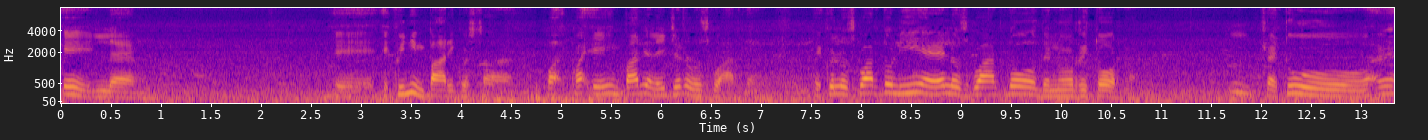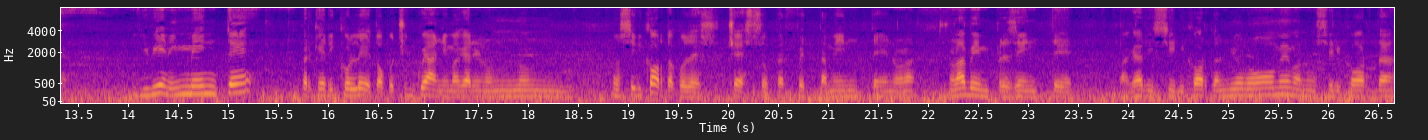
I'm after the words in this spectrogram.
E, il, ehm, e, quindi impari questa, e impari a leggere lo sguardo e quello sguardo lì è lo sguardo del non ritorno. Mm. Cioè tu eh, gli viene in mente perché ricollega dopo cinque anni magari non, non, non, si ricorda cosa è successo perfettamente, non ha, non ha, ben presente, magari si ricorda il mio nome ma non si ricorda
